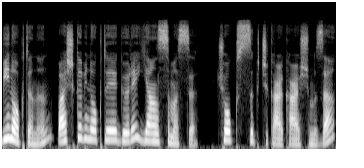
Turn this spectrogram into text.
Bir noktanın başka bir noktaya göre yansıması çok sık çıkar karşımıza.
